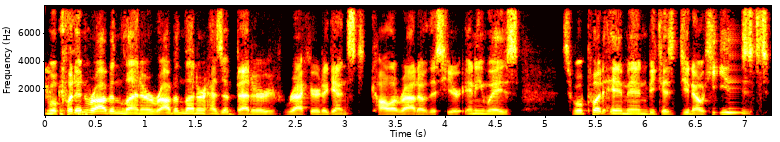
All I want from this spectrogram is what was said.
We'll put in Robin Leonard. Robin Leonard has a better record against Colorado this year, anyways. So we'll put him in because you know he's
